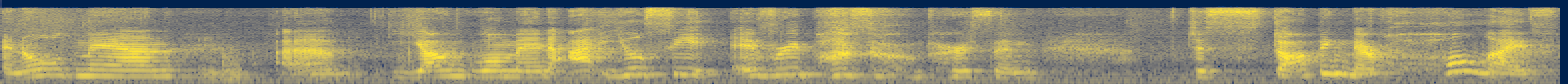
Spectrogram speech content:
an old man, a young woman. I, you'll see every possible person just stopping their whole life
